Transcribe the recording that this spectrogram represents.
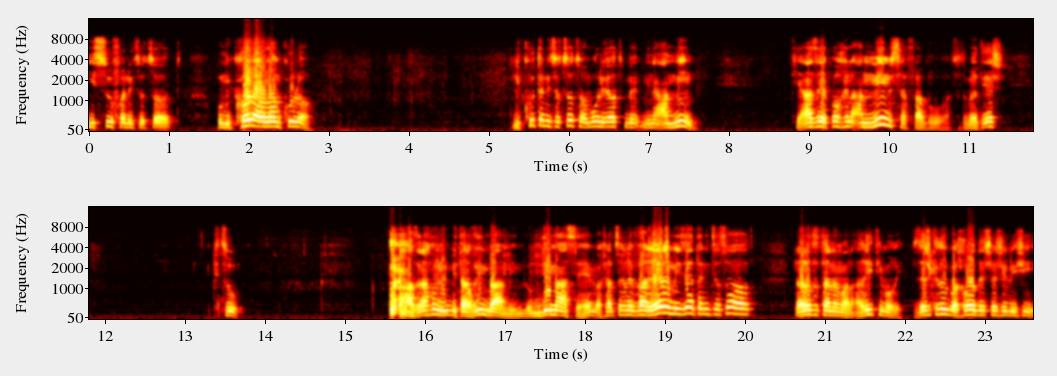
איסוף הניצוצות הוא מכל העולם כולו. ליקוט הניצוצות הוא אמור להיות מן העמים, כי אז יהפוך אל עמים שפה ברורה. זאת אומרת, יש... בקיצור, אז אנחנו מתערבים בעמים, לומדים מעשיהם, ועכשיו צריך לברר מזה את הניצוצות, להעלות אותם למעלה. אריתי מורי. זה שכתוב בחודש השלישי.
